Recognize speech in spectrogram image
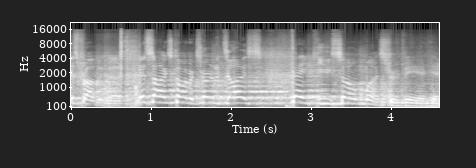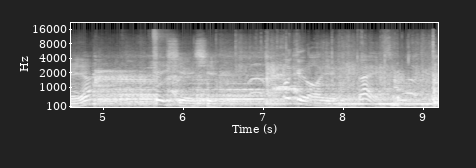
It's probably better. This song's called Return to Dust. Thank you so much for being here, yeah? Appreciate you. Look at all you. Thanks.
